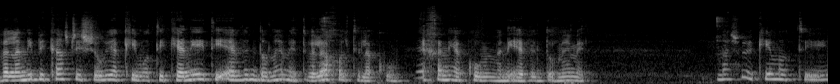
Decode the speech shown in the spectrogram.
אבל אני ביקשתי שהוא יקים אותי, כי אני הייתי אבן דוממת, ולא יכולתי לקום. איך אני אקום אם אני אבן דוממת? משהו הקים אותי,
